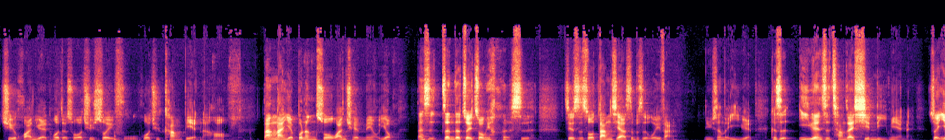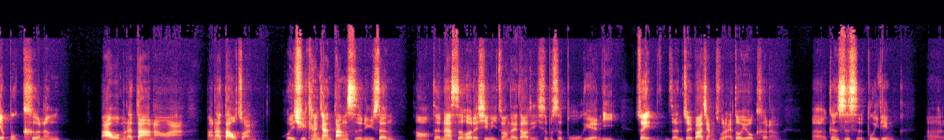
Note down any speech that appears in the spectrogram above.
去还原，或者说去说服或去抗辩了哈。当然也不能说完全没有用，但是真的最重要的是，就是说当下是不是违反。女生的意愿，可是意愿是藏在心里面的，所以也不可能把我们的大脑啊，把它倒转回去看看当时女生哦的那时候的心理状态到底是不是不愿意。所以人嘴巴讲出来都有可能，呃，跟事实不一定，呃，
